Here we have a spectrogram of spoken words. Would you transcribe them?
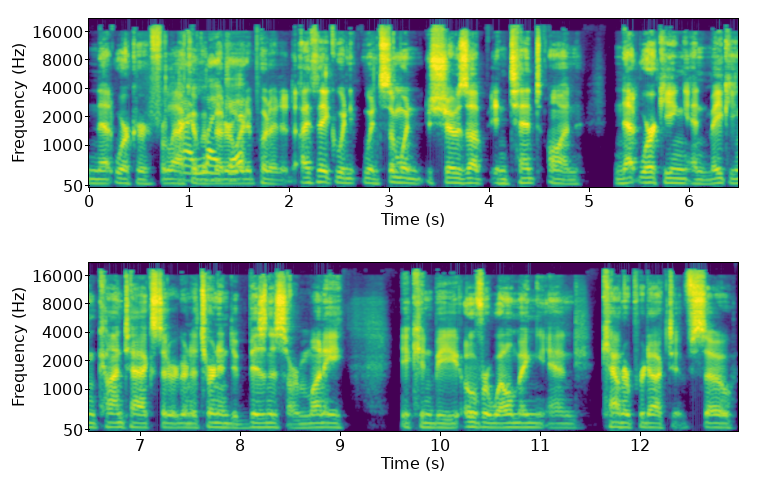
networker for lack I of a like better it. way to put it. I think when when someone shows up intent on networking and making contacts that are going to turn into business or money, it can be overwhelming and counterproductive. So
